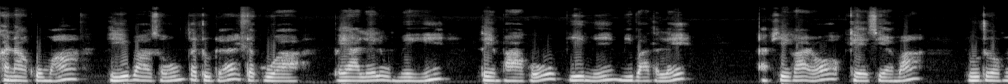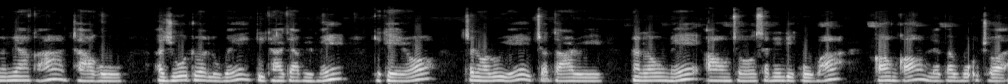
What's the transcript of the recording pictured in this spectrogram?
ခန္ဓာကိုယ်မှာအရေးပါဆုံးတတုတတကူဟာဘယ်ဟာလဲလို့မေးရင်သင်ဘာကိုပြင်းမြင်မိပါသလဲအဖြေကတော့ကယ်ဆီယမ်ပါလူတော်များများကဒါကိုအယိုးအတွက်လိုပဲတည်ထားကြပေမယ့်တကယ်တော့ကျွန်တော်တို့ရဲ့ကြက်သားတွေနှလုံးနဲ့အောင်ကျော်စနစ်တွေကိုပါကောင်းကောင်းလက်ပတ်ဖို့အတွက်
